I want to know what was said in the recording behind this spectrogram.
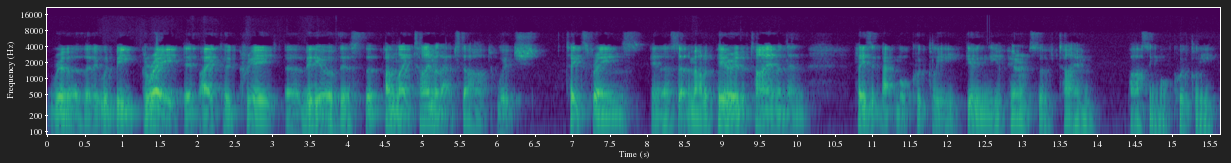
river that it would be great if I could create a video of this that, unlike time elapsed art, which takes frames in a certain amount of period of time and then plays it back more quickly, giving the appearance of time passing more quickly.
